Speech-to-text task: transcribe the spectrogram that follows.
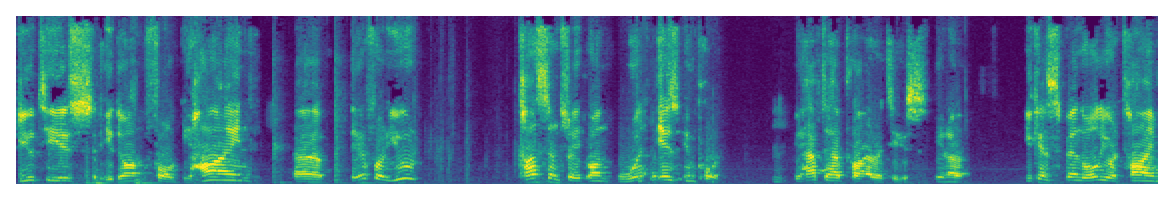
duties. You don't fall behind. Uh, therefore, you concentrate on what is important. You have to have priorities. You know, you can spend all your time,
